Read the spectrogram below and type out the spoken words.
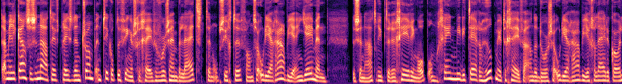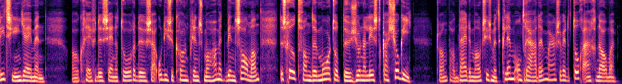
De Amerikaanse Senaat heeft president Trump een tik op de vingers gegeven voor zijn beleid ten opzichte van Saoedi-Arabië en Jemen. De Senaat riep de regering op om geen militaire hulp meer te geven aan de door Saoedi-Arabië geleide coalitie in Jemen. Ook geven de senatoren de Saoedische kroonprins Mohammed bin Salman de schuld van de moord op de journalist Khashoggi. Trump had beide moties met klem ontraden, maar ze werden toch aangenomen.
